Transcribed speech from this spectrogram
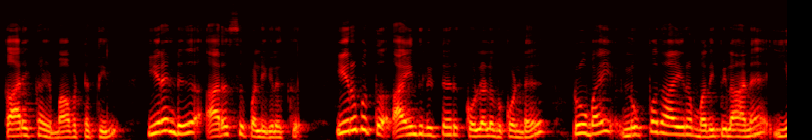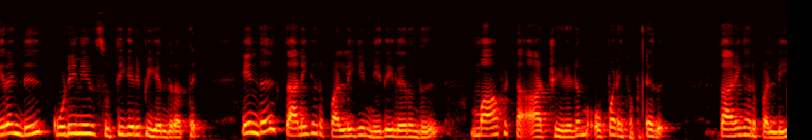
காரைக்கால் மாவட்டத்தில் இரண்டு அரசு பள்ளிகளுக்கு இருபத்து ஐந்து லிட்டர் கொள்ளளவு கொண்ட ரூபாய் முப்பதாயிரம் மதிப்பிலான இரண்டு குடிநீர் சுத்திகரிப்பு இயந்திரத்தை இந்த தனியார் பள்ளியின் நிதியிலிருந்து மாவட்ட ஆட்சியரிடம் ஒப்படைக்கப்பட்டது. தனியார் பள்ளி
